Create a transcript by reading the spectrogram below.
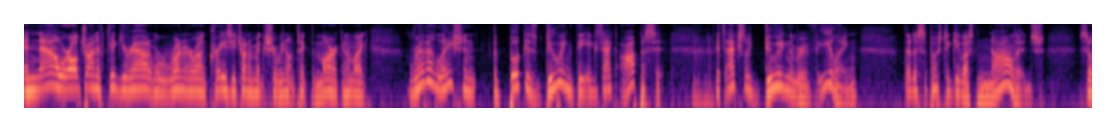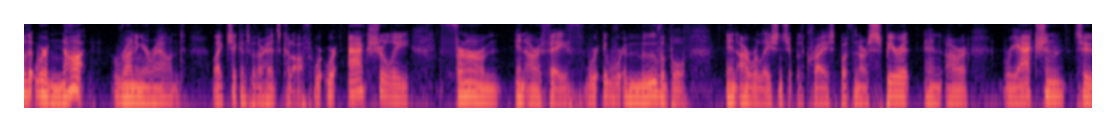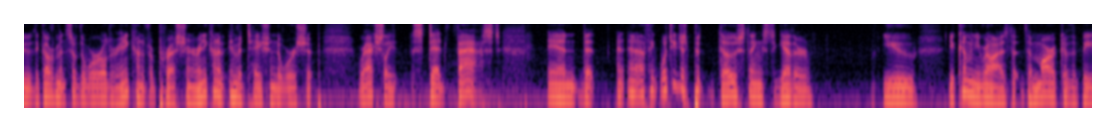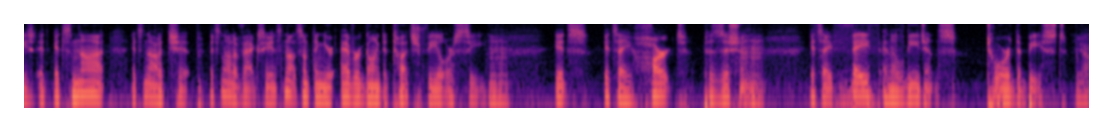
And now we're all trying to figure out and we're running around crazy trying to make sure we don't take the mark. And i'm like revelation the book is doing the exact opposite. Mm-hmm. it's actually doing the revealing that is supposed to give us knowledge so that we're not running around like chickens with our heads cut off. We're, we're actually firm in our faith, we're, we're immovable in our relationship with Christ, both in our spirit and our reaction to the governments of the world or any kind of oppression or any kind of invitation to worship. We're actually steadfast. And that and, and I think once you just put those things together, you you come and you realize that the mark of the beast it, it's not it's not a chip it's not a vaccine it's not something you're ever going to touch feel or see Mhm. it's it's a heart position Mhm. It's a faith and allegiance toward the beast Yeah.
